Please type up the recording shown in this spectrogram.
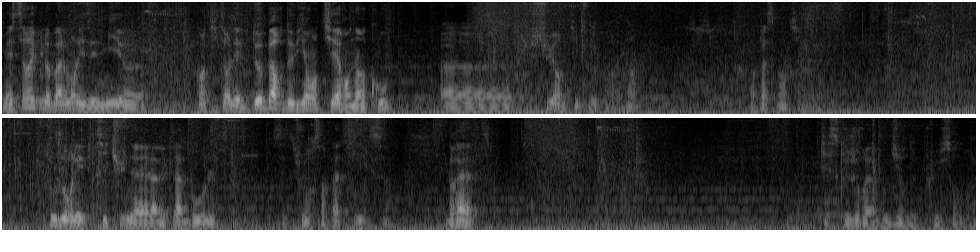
mais c'est vrai que globalement, les ennemis, euh, quand ils t'enlèvent deux barres de vie entières en un coup, euh, tu sues un petit peu quand même. Hein On va pas se mentir. Toujours les petits tunnels avec la boule. C'est toujours sympathique ça. Bref. Qu'est-ce que j'aurais à vous dire de plus en vrai?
